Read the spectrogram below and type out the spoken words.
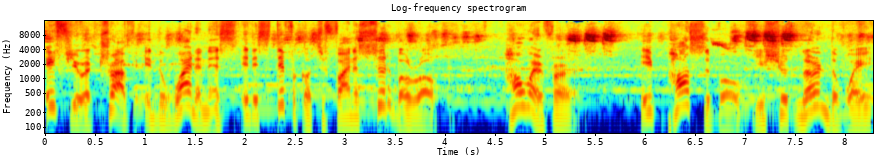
If you're trapped in the wilderness, it is difficult to find a suitable rope. However, If possible, you should learn the way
